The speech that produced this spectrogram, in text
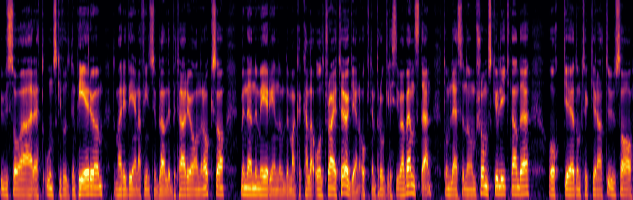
USA är ett ondskefullt imperium. De här idéerna finns ju bland libertarianer också, men ännu mer inom det man kan kalla alt-right-högern och den progressiva vänstern. De läser om Chomsky och eh, de tycker att USA,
